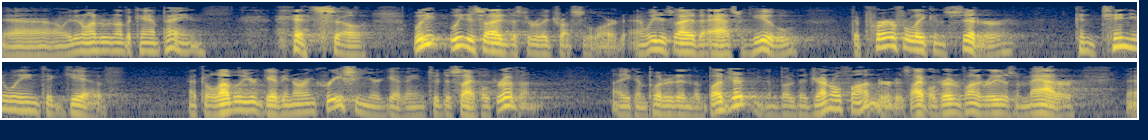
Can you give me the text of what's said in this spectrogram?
and we didn't want to do another campaign. And so we, we decided just to really trust the Lord. And we decided to ask you to prayerfully consider continuing to give at the level you're giving or increasing your giving to disciple driven. Now you can put it in the budget, you can put it in the general fund or disciple driven fund, it really doesn't matter. Uh,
